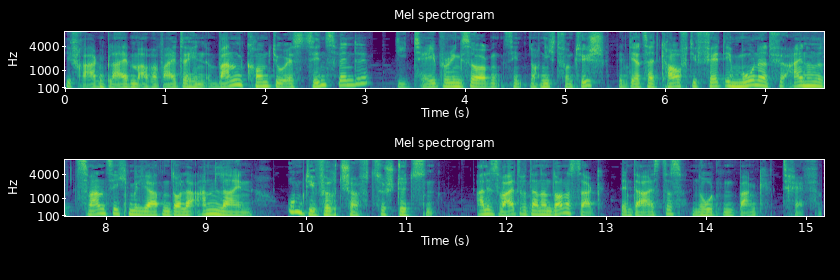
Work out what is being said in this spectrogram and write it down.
Die Fragen bleiben aber weiterhin. Wann kommt die US-Zinswende? Die Tapering-Sorgen sind noch nicht vom Tisch, denn derzeit kauft die Fed im Monat für 120 Milliarden Dollar Anleihen, um die Wirtschaft zu stützen. Alles weitere dann am Donnerstag, denn da ist das Notenbank-Treffen.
